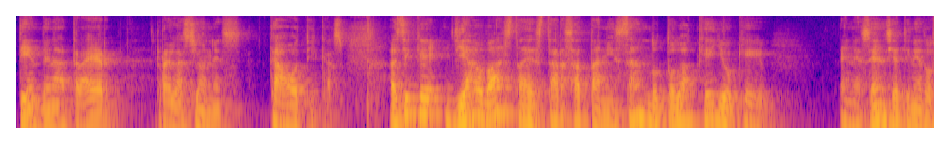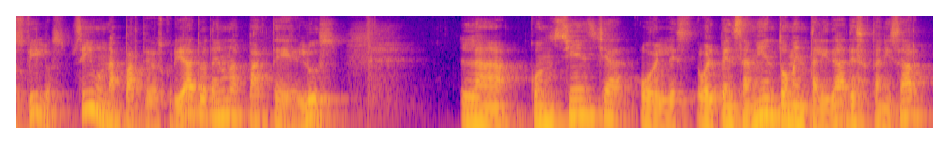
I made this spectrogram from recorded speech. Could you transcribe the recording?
tienden a atraer relaciones caóticas. Así que ya basta de estar satanizando todo aquello que en esencia tiene dos filos. Sí, una parte de oscuridad, pero también una parte de luz. La conciencia el, o el pensamiento o mentalidad de satanizar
